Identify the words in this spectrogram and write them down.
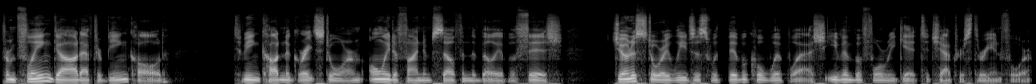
From fleeing God after being called, to being caught in a great storm, only to find himself in the belly of a fish, Jonah's story leaves us with biblical whiplash even before we get to chapters 3 and 4.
